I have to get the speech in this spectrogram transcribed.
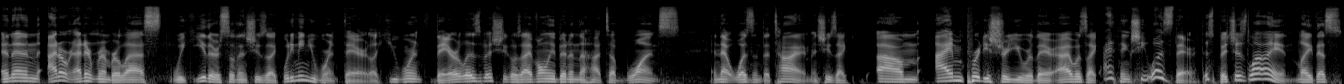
and then I don't I didn't remember last week either. So then she was like, "What do you mean you weren't there? Like you weren't there, Elizabeth?" She goes, "I've only been in the hot tub once, and that wasn't the time." And she's like, "Um, I'm pretty sure you were there." I was like, "I think she was there. This bitch is lying." Like that's,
